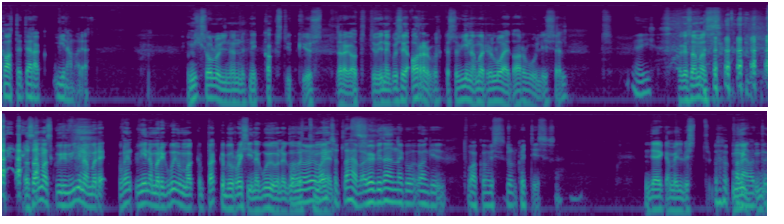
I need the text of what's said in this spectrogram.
kaotati ära viinamarjad. miks oluline on, et neid kaks tükki just ära kaotati või nagu see arv, kas sa viinamarju loed arvuliselt? Ei. aga samas aga samas, kui viinamari, viinamari kujuma hakkab, ta hakkab ju rosina kuju nagu no, võtma. vaikselt et... läheb, aga kui ta on nagu, ongi vaakumis kotis. ei tea, ega meil vist muid,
